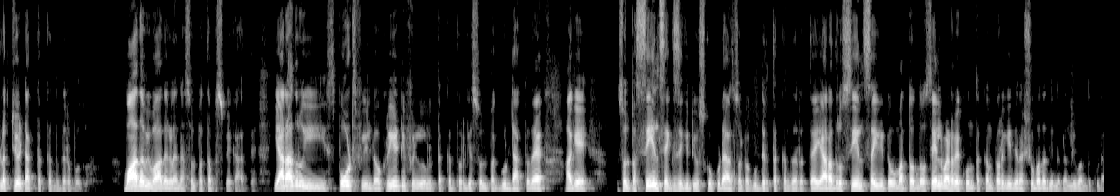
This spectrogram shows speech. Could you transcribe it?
ಫ್ಲಕ್ಚುಯೇಟ್ ಆಗ್ತಕ್ಕಂಥದ್ದು ಇರ್ಬೋದು ವಾದ ವಿವಾದಗಳನ್ನು ಸ್ವಲ್ಪ ತಪ್ಪಿಸ್ಬೇಕಾಗುತ್ತೆ. ಯಾರಾದರೂ ಈ ಸ್ಪೋರ್ಟ್ಸ್ ಫೀಲ್ಡು, ಕ್ರಿಯೇಟಿವ್ ಫೀಲ್ಡ್ ತಕ್ಕಂಥವ್ರಿಗೆ ಸ್ವಲ್ಪ ಗುಡ್ ಆಗ್ತದೆ ಹಾಗೆ ಸ್ವಲ್ಪ ಸೇಲ್ಸ್ ಎಕ್ಸಿಕ್ಯೂಟಿವ್ಸ್ಗೂ ಕೂಡ ಸ್ವಲ್ಪ ಗುಡ್ ಇರ್ತಕ್ಕಂಥ ಇರುತ್ತೆ ಯಾರಾದರೂ ಸೇಲ್ ಸೈಟು ಮತ್ತೊಂದು ಸೇಲ್ ಮಾಡಬೇಕು ಅಂತಕ್ಕಂಥವ್ರಿಗೆ ದಿನ ಶುಭದ ದಿನದಲ್ಲಿ ಒಂದು ಕೂಡ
